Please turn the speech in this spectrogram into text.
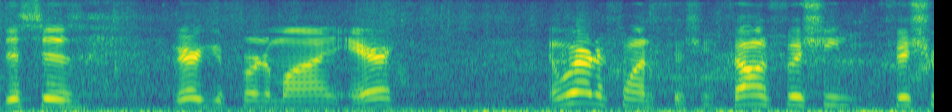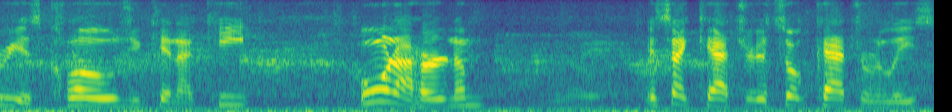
This is a very good friend of mine, Eric. And we're out of flounder fishing. Flounder fishing fishery is closed. You cannot keep. But we're not hurting them. It's like catcher. It's all catch and release.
